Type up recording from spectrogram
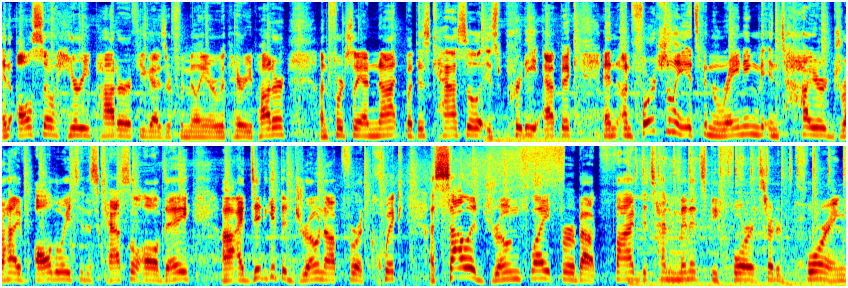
and also Harry Potter, if you guys are familiar with Harry Potter. Unfortunately, I'm not, but this castle is pretty epic. And unfortunately, it's been raining the entire drive all the way to this castle all day. Uh, I did get the drone up for a quick, a solid drone flight for about five to 10 minutes before it started pouring,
